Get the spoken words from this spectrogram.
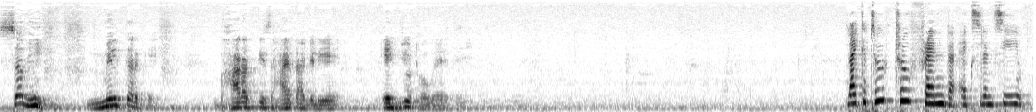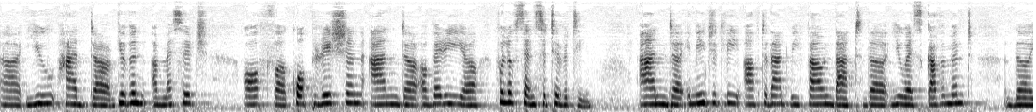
सभी मिलकर के भारत की सहायता के लिए एकजुट हो गए थे। Like a true, true friend, Excellency, uh, you had uh, given a message of uh, cooperation and uh, a very uh, full of sensitivity. And uh, immediately after that, we found that the U.S. government, the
